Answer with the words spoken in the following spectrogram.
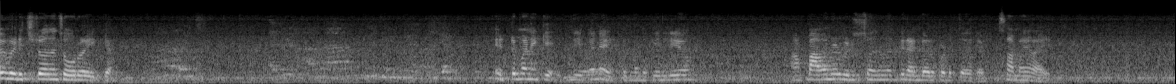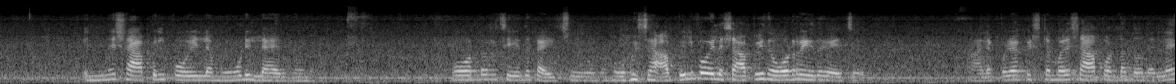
ആവി പിടിച്ചിട്ട് വന്ന് ചോറ് കഴിക്കാം. എട്ട് മണിക്ക്. ദിവന എട്ട് മണിക്ക് ഇല്ലയോ? അപ്പം അവനോട് വിളിച്ചു വന്നിട്ട് രണ്ടുപേർ കൊടുത്തു തരാം. സമയമായി. ഇന്ന് ഷാപ്പിൽ പോയില്ല മൂടില്ലായിരുന്നു ഓർഡർ ചെയ്ത് കഴിച്ചു ഓ ഷാപ്പിൽ പോയില്ല. ഷാപ്പിൽ നിന്ന് ഓർഡർ ചെയ്ത് കഴിച്ചു. ആലപ്പുഴയൊക്കെ ഇഷ്ടംപോലെ ഷാപ്പ് ഉണ്ടെന്ന് തോന്നല്ലേ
